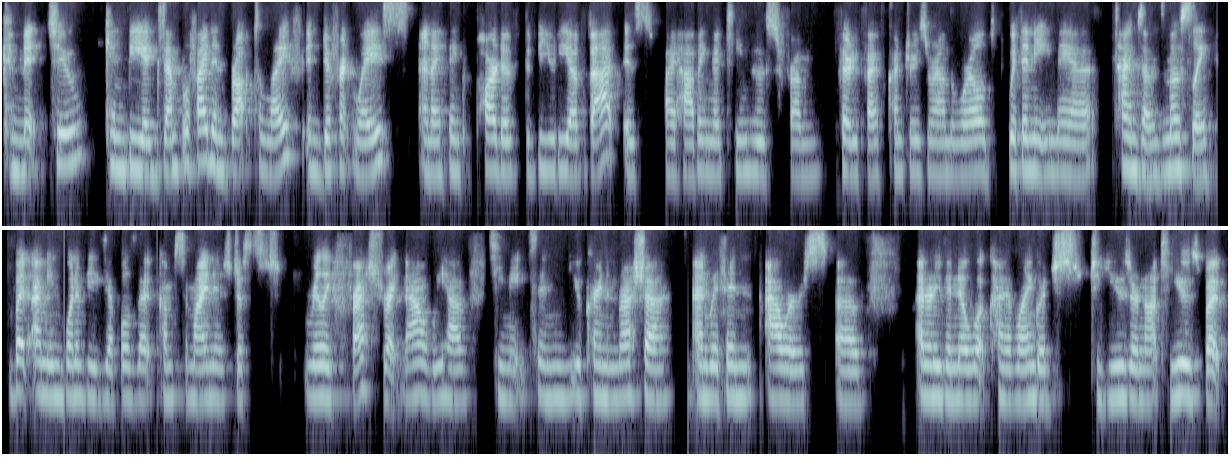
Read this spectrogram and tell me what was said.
commit to can be exemplified and brought to life in different ways. And I think part of the beauty of that is by having a team who's from 35 countries around the world within the EMEA time zones mostly. But I mean, one of the examples that comes to mind is just really fresh right now. We have teammates in Ukraine and Russia, and within hours of I don't even know what kind of language to use or not to use, but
